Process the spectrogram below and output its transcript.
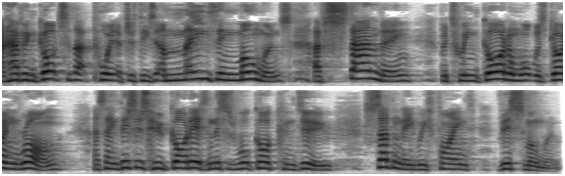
And having got to that point of just these amazing moments of standing between God and what was going wrong, and saying, This is who God is, and this is what God can do, suddenly we find this moment.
